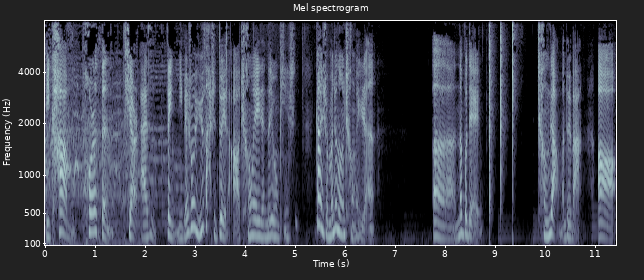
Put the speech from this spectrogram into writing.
Become person P R S thing，你别说语法是对的啊，成为人的用品是干什么就能成为人。呃，那不得成长嘛，对吧？啊，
